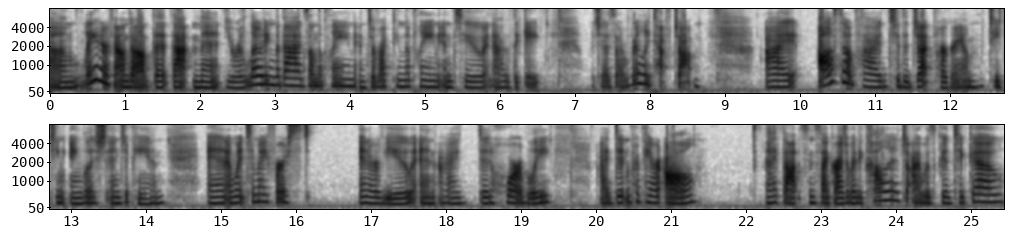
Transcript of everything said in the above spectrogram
Um, later, found out that that meant you were loading the bags on the plane and directing the plane into and out of the gate, which is a really tough job. I also applied to the JET program, teaching English in Japan, and I went to my first interview and I did horribly. I didn't prepare at all. I thought since I graduated college, I was good to go.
